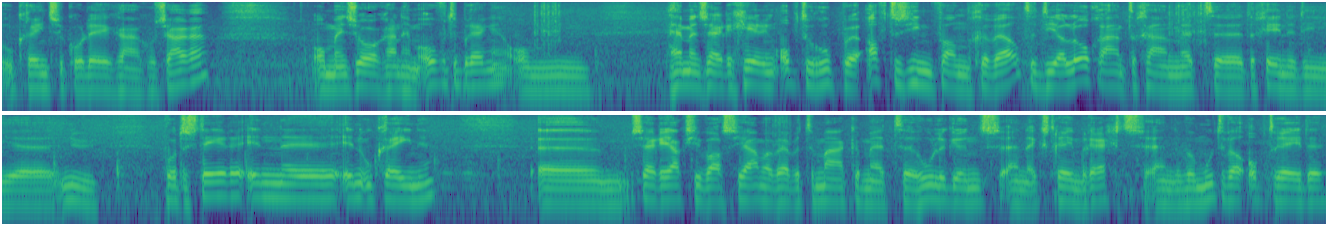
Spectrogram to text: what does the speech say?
Oekraïense collega Gozara... om mijn zorg aan hem over te brengen, om hem en zijn regering op te roepen af te zien van geweld. De dialoog aan te gaan met degenen die nu protesteren in, in Oekraïne... Ehm, zijn reactie was, ja, maar we hebben te maken met uh, hooligans en extreem rechts. En we moeten wel optreden,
